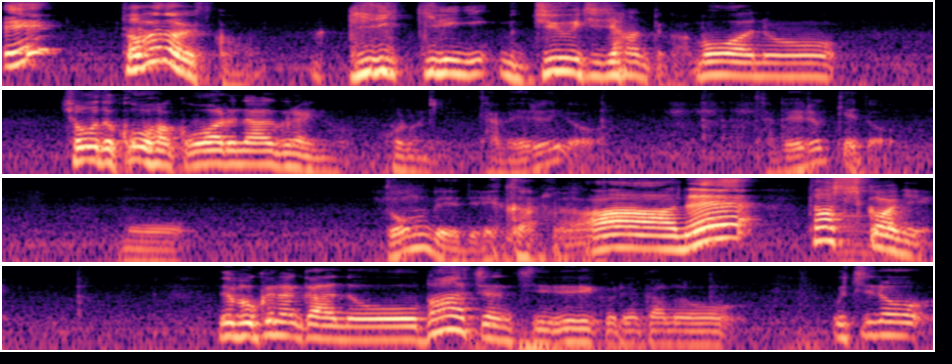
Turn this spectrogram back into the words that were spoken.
え？食べないですか？ギリッギリに。もう11時半とか。もうあのちょうど「紅白」終わるなぐらいの頃に。食べるよ。食べるけど。もうどん兵衛でええかなああね。確かに。で僕なんかあのばあちゃん家で出てくるなんかあのうちの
